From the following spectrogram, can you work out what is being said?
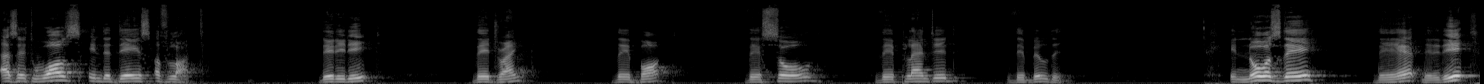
as it was in the days of Lot. They did eat, they drank, they bought, they sold, they planted, they builded. In Noah's day, they ate, they did eat,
